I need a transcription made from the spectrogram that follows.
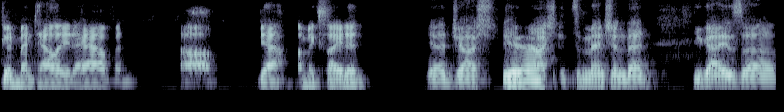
good mentality to have. And uh, yeah, I'm excited. Yeah, Josh. Yeah, Josh to mention that you guys, uh,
